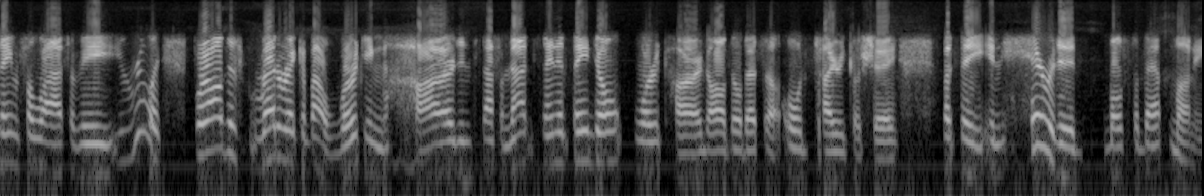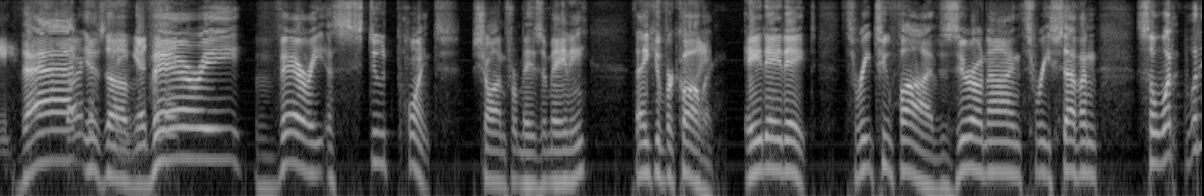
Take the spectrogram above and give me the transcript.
same philosophy. You really, for all this rhetoric about working hard and stuff, I'm not saying that they don't work hard, although that's an old tired cliche, but they inherited most of that money. that is a isn't it? very very astute point, Sean from Mazomanie. Thank you for calling 888 325 0937. So what what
